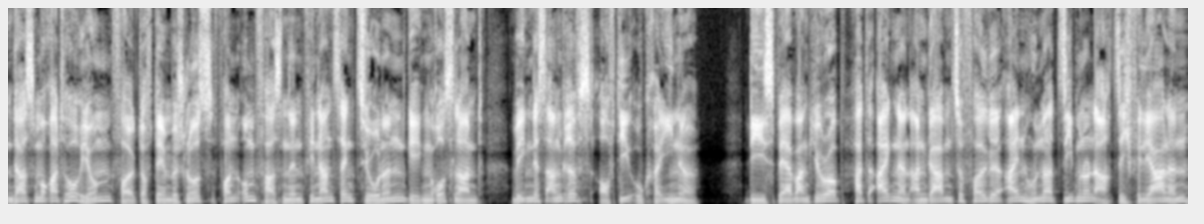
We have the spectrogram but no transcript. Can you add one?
Das Moratorium folgt auf den Beschluss von umfassenden Finanzsanktionen gegen Russland wegen des Angriffs auf die Ukraine. Die Sperrbank Europe hat eigenen Angaben zufolge 187 Filialen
